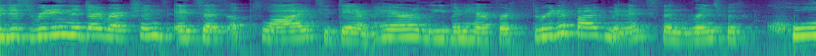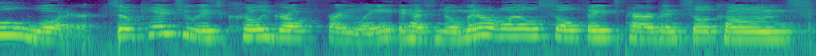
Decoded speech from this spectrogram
So just reading the directions, it says apply to damp hair, leave in hair for three to five minutes, then rinse with cool water. So Cantu is curly girl friendly. It has no mineral oil, sulfates, parabens, silicones,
